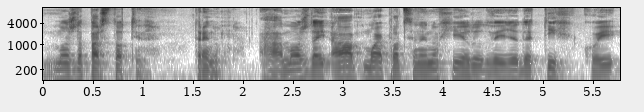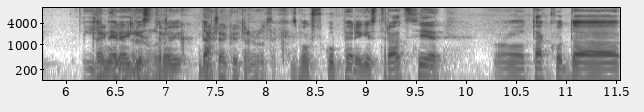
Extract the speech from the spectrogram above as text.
možda par stotina, trenutno. A možda, i, a moja procena je jedno hiljadu, dve hiljade tih koji ih Čekaju ne registruju. trenutak, Da, čekaju trenutak. zbog skupe registracije, o, tako da,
